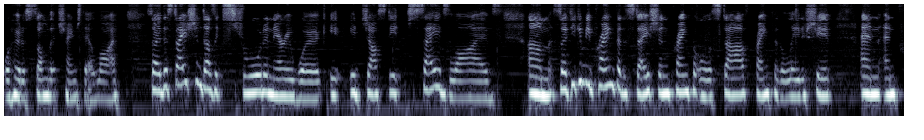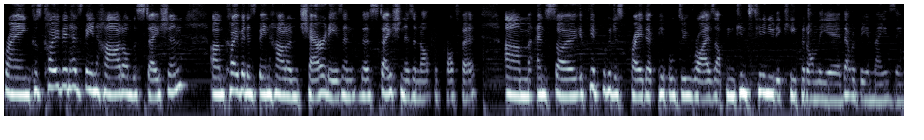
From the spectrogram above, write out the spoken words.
or heard a song that changed their life. So the station does extraordinary work. It, it just, it saves lives. Um, so if you can be praying for the station, praying for all the staff, praying for the leadership, and, and praying, because COVID has been been hard on the station. Um, COVID has been hard on charities, and the station is a not for profit. Um, and so, if people could just pray that people do rise up and continue to keep it on the air, that would be amazing.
